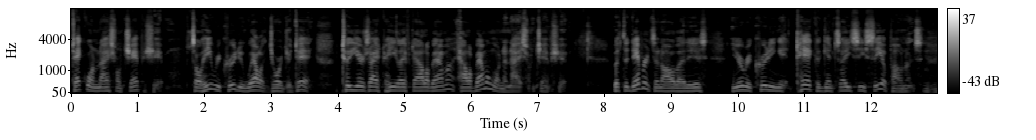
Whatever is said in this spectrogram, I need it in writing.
Tech won national championship. So he recruited well at Georgia Tech. Two years after he left Alabama, Alabama won a national championship. But the difference in all that is you're recruiting at Tech against ACC opponents, mm-hmm.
